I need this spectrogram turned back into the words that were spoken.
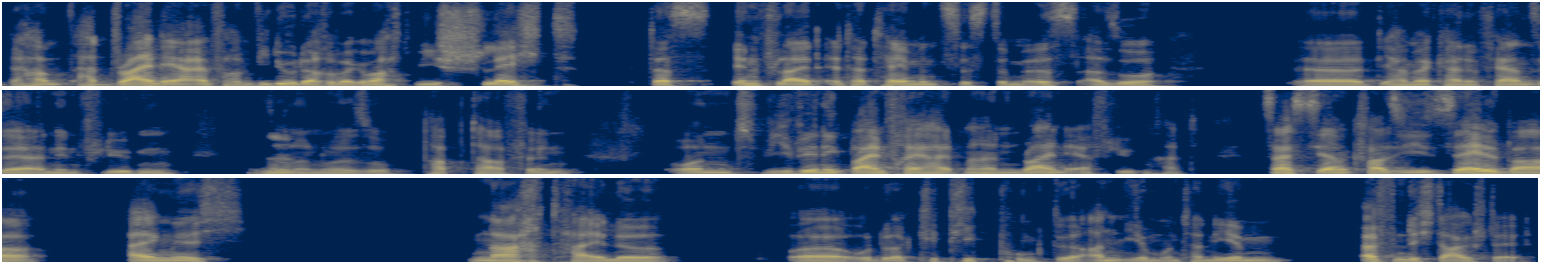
Da haben, hat Ryanair einfach ein Video darüber gemacht, wie schlecht das In-Flight Entertainment System ist. Also äh, die haben ja keine Fernseher in den Flügen, ja. sondern nur so Papptafeln. Und wie wenig Beinfreiheit man an Ryanair-Flügen hat. Das heißt, sie haben quasi selber eigentlich Nachteile äh, oder Kritikpunkte an ihrem Unternehmen öffentlich dargestellt.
